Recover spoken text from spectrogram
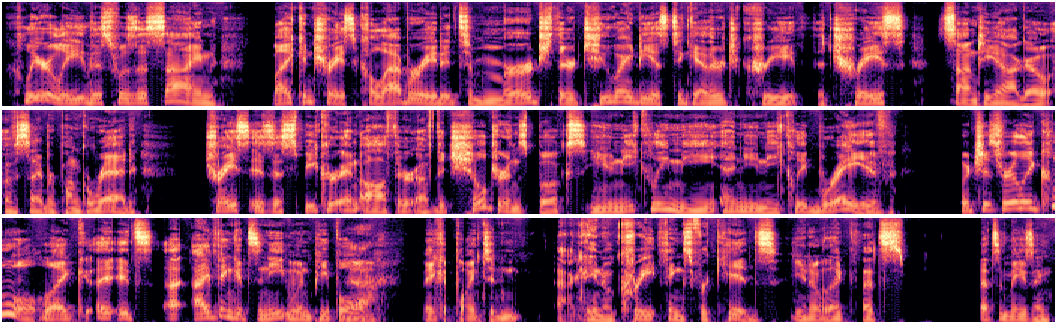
Clearly, this was a sign. Mike and Trace collaborated to merge their two ideas together to create the Trace Santiago of Cyberpunk Red. Trace is a speaker and author of the children's books Uniquely Me and Uniquely Brave, which is really cool. Like it's I think it's neat when people yeah make a point to you know create things for kids. You know, like that's that's amazing.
